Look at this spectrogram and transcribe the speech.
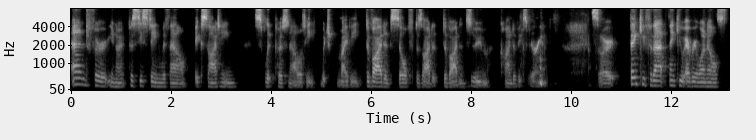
and for you know persisting with our exciting split personality, which may be divided self, divided divided Zoom kind of experience. so, thank you for that. Thank you, everyone else.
